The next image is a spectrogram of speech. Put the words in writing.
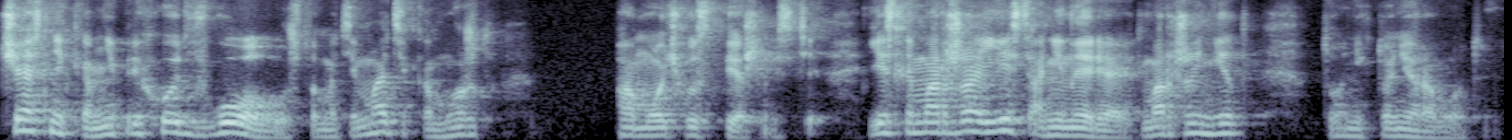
Частникам не приходит в голову, что математика может помочь в успешности. Если маржа есть, они ныряют. Маржи нет, то никто не работает.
